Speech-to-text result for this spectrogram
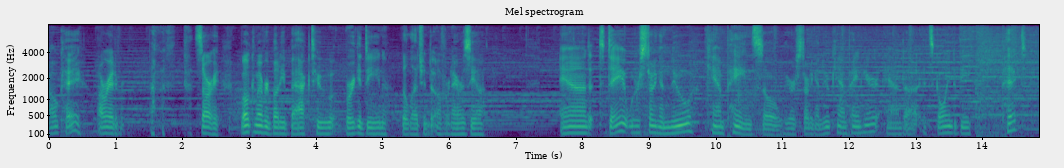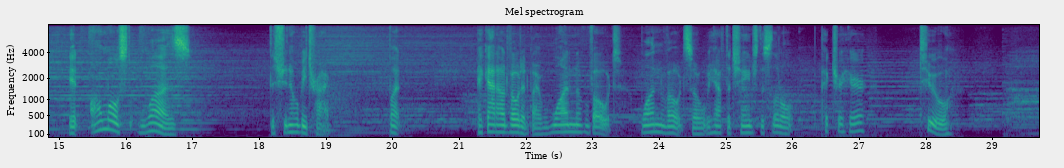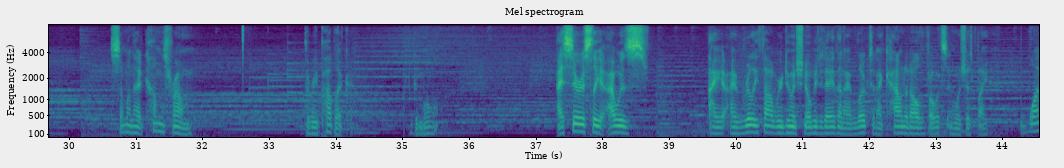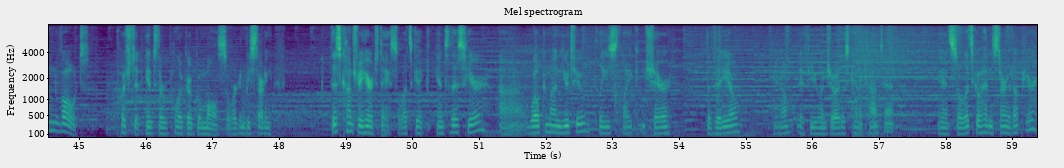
Okay, alright. Sorry. Welcome everybody back to Brigandine, the Legend of Runersia. And today we're starting a new campaign. So we are starting a new campaign here, and uh, it's going to be picked. It almost was the Shinobi tribe, but it got outvoted by one vote. One vote. So we have to change this little picture here to someone that comes from the Republic of Guimoule. I seriously, I was, I, I really thought we were doing Shinobi today, then I looked and I counted all the votes and it was just by one vote pushed it into the Republic of Guimoule. So we're going to be starting this country here today. So let's get into this here. Uh, welcome on YouTube. Please like and share the video, you know, if you enjoy this kind of content. And so let's go ahead and start it up here.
